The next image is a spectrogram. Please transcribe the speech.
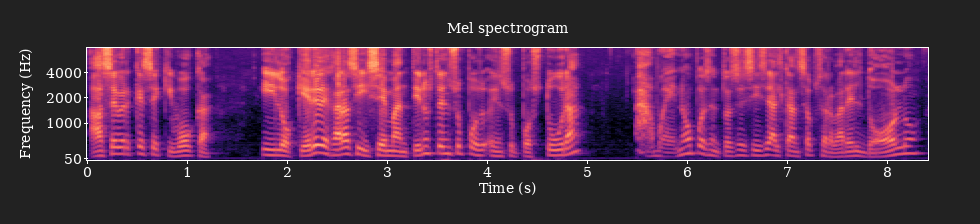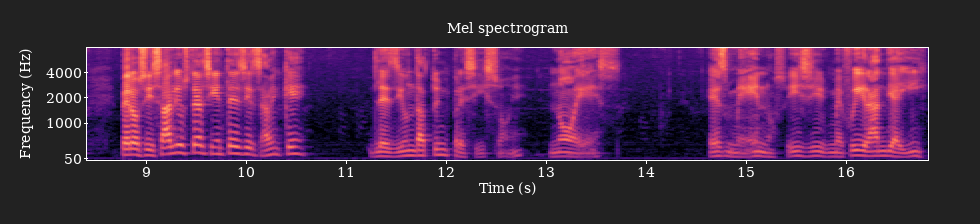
hace ver que se equivoca y lo quiere dejar así y se mantiene usted en su, en su postura, ah, bueno, pues entonces sí se alcanza a observar el dolo. Pero si sale usted al siguiente decir, ¿saben qué? Les di un dato impreciso, ¿eh? No es. Es menos. Y si me fui grande ahí.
